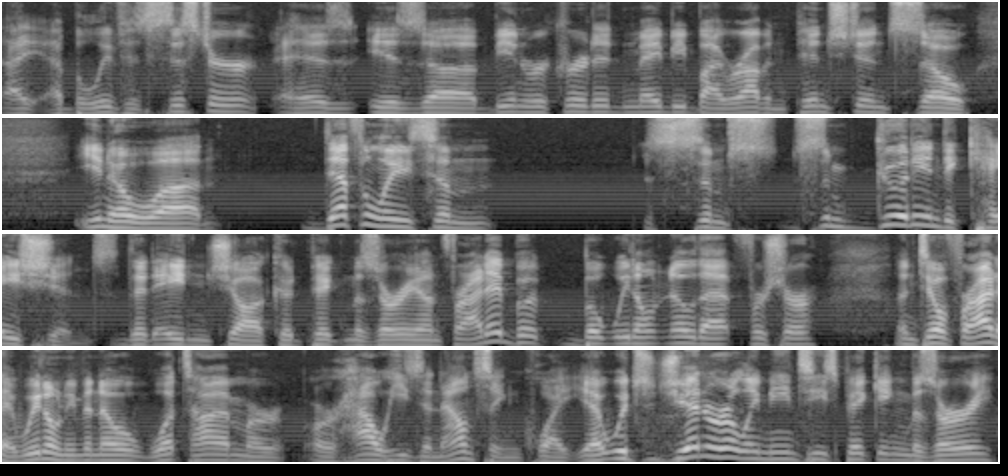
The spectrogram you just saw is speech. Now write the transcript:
I, I believe his sister has is uh, being recruited maybe by Robin Pingeton. So, you know, uh, definitely some some some good indications that Aidan Shaw could pick Missouri on Friday, but but we don't know that for sure until Friday. We don't even know what time or, or how he's announcing quite yet, which generally means he's picking Missouri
